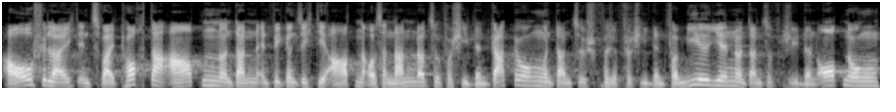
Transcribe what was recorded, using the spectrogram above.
auch vielleicht in zwei Tochterarten und dann entwickeln sich die Arten auseinander zu verschiedenen Gattungen und dann zu verschiedenen Familien und dann zu verschiedenen Ordnungen.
